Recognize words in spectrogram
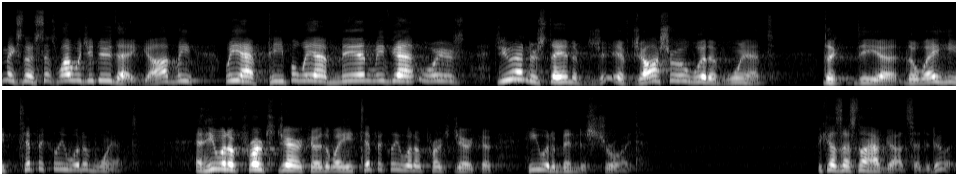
It makes no sense. Why would you do that, God? We, we have people, we have men, we've got warriors. Do you understand if, if Joshua would have went the, the, uh, the way he typically would have went, and he would have approached Jericho the way he typically would have approached Jericho, he would have been destroyed. Because that's not how God said to do it.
